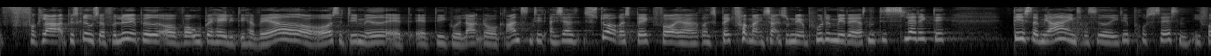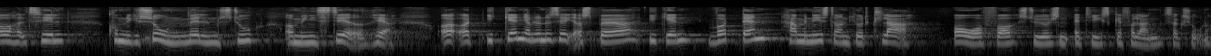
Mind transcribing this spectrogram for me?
forklare, beskrivelse af forløbet, og hvor ubehageligt det har været, og også det med, at, at det er gået langt over grænsen. Det, altså, jeg har stor respekt for, jeg har respekt for, at man sanktionerer puttemiddag, og sådan Det er slet ikke det. Det, som jeg er interesseret i, det er processen i forhold til kommunikationen mellem STUK og ministeriet her. Og, og igen, jeg bliver nødt til at spørge igen, hvordan har ministeren gjort klar over for styrelsen, at de ikke skal forlange sanktioner?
